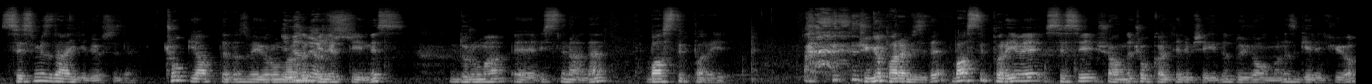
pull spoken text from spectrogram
Sesimiz daha iyi geliyor size. Çok yaptığınız ve yorumlarda İnanıyoruz. belirttiğiniz duruma e, istinaden bastık parayı. Çünkü para bizde. Bastık parayı ve sesi şu anda çok kaliteli bir şekilde duyuyor olmanız gerekiyor.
